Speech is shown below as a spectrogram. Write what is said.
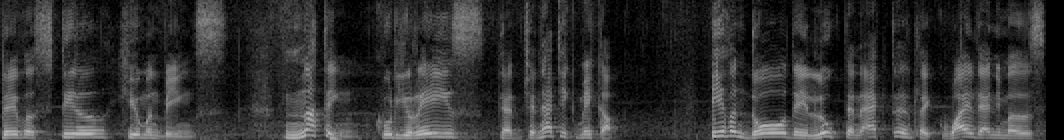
they were still human beings. Nothing could erase their genetic makeup. Even though they looked and acted like wild animals,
